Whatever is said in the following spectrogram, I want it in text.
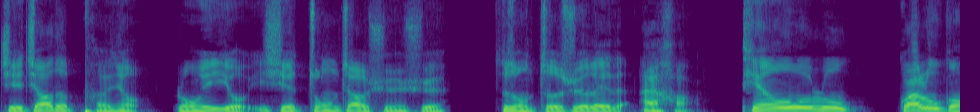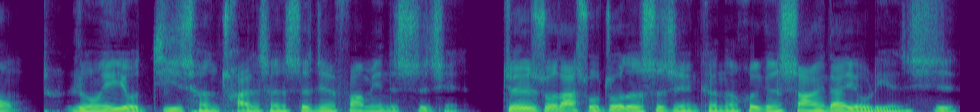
结交的朋友容易有一些宗教玄学这种哲学类的爱好。天巫入官禄宫，容易有继承、传承、升迁方面的事情，就是说他所做的事情可能会跟上一代有联系。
